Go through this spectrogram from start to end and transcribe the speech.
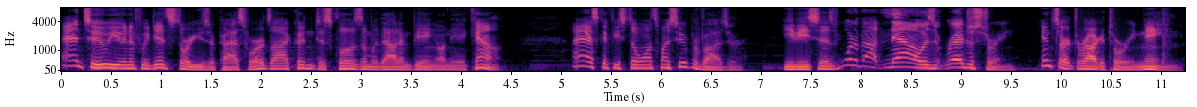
And 2. Even if we did store user passwords, I couldn't disclose them without him being on the account. I ask if he still wants my supervisor. EB says, What about now isn't registering? Insert derogatory name.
